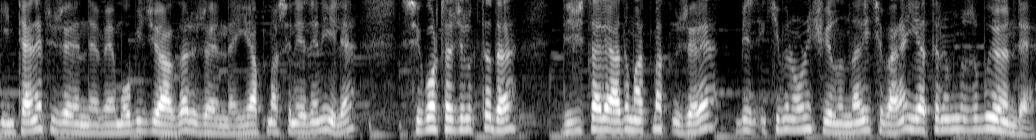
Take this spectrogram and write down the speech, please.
internet üzerinden ve mobil cihazlar üzerinden yapması nedeniyle sigortacılıkta da dijitale adım atmak üzere biz 2013 yılından itibaren yatırımımızı bu yönde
